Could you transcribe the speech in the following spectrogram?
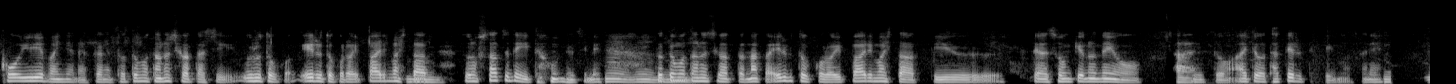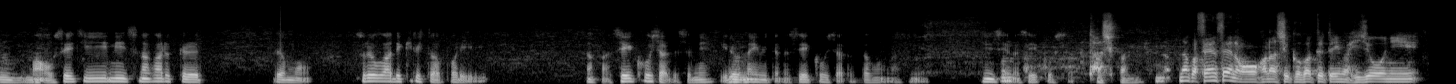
こう言えばいいんじゃないですかね。とても楽しかったし、売るとこ、得るところいっぱいありました。うん、その二つでいいと思うんですね、うんうんうん。とても楽しかった。なんか得るところいっぱいありましたっていう、で尊敬の念を、はい、と相手を立てるって言いますかね。うんうん、まあ、お世辞につながるけれども、それができる人はやっぱり、なんか成功者ですね。いろんな意味での成功者だと思いますね。人生の成功者。確かにな。なんか先生のお話伺ってて、今非常に、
